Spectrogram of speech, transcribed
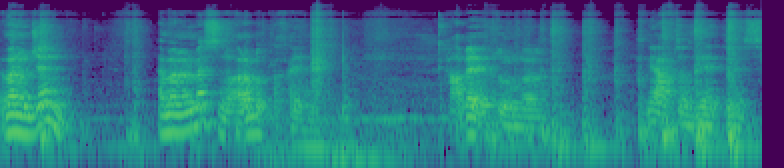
Hemen öleceksin mi? Hemen ölmezsin ara mutlaka yani. Haber et durumları. Ne yaptınız ne ettiniz.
